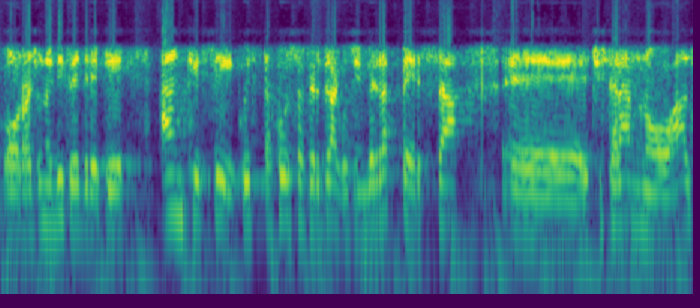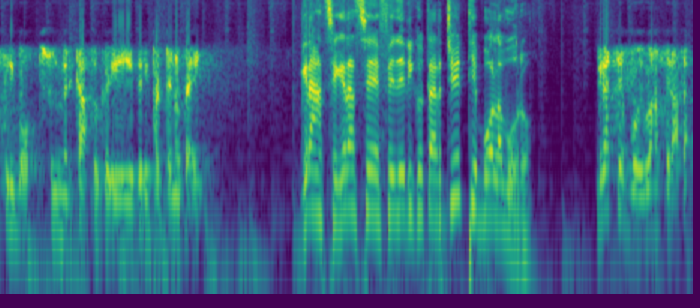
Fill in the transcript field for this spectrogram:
ho ragione di credere che anche se questa corsa per Dragosin verrà persa, eh, ci saranno altri botti sul mercato per i, per i partenopei. Grazie, grazie Federico Targetti e buon lavoro. Grazie a voi, buona serata.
